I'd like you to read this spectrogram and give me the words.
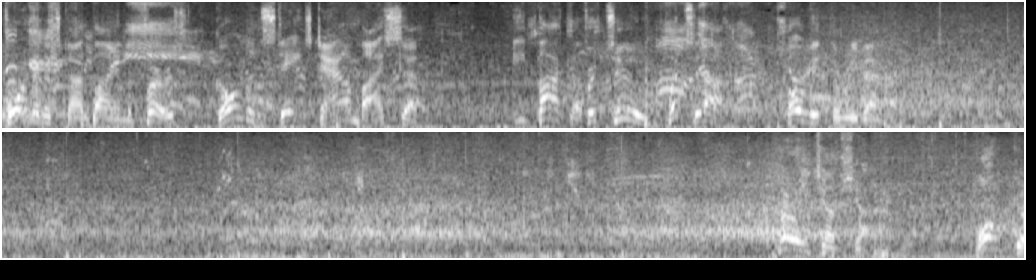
Four minutes gone by in the first. Golden State's down by seven. Ibaka for two. Puts it up. Bogut the rebound. Jump shot. Won't go.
